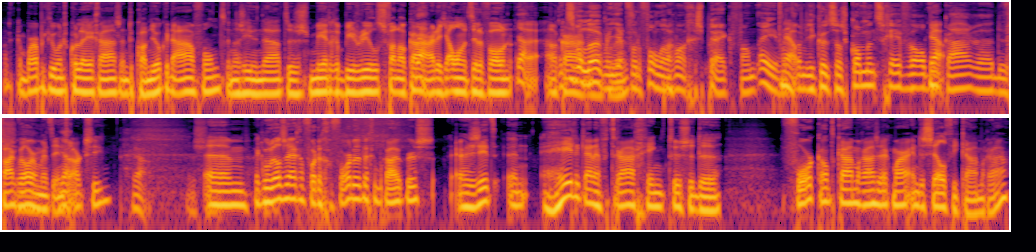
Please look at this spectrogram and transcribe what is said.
had ik een barbecue met collega's en toen kwam die ook in de avond. En dan zie je inderdaad dus meerdere b-reels van elkaar. Dat je allemaal met telefoon Ja, uh, aan elkaar het is wel leuk, want je hebt voor de volgende dag wel een gesprek van, hey, Ja. je kunt zelfs comments geven wel op elkaar. eh, dus. Vaak wel eh, weer met interactie. Ja. Dus, Ehm, ik moet wel zeggen, voor de gevorderde gebruikers, er zit een hele kleine vertraging tussen de voorkantcamera, zeg maar, en de selfie-camera.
